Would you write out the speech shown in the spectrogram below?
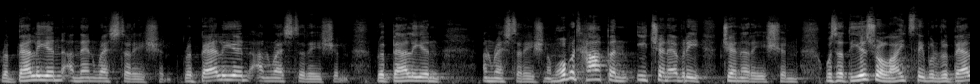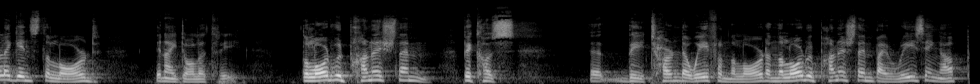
rebellion and then restoration. Rebellion and restoration. Rebellion and restoration. And what would happen each and every generation was that the Israelites, they would rebel against the Lord in idolatry. The Lord would punish them because uh, they turned away from the Lord, and the Lord would punish them by raising up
